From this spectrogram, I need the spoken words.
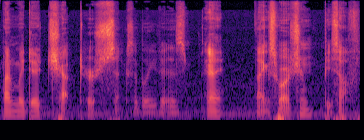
When we do chapter 6, I believe it is. Anyway. Thanks for watching. Peace off.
